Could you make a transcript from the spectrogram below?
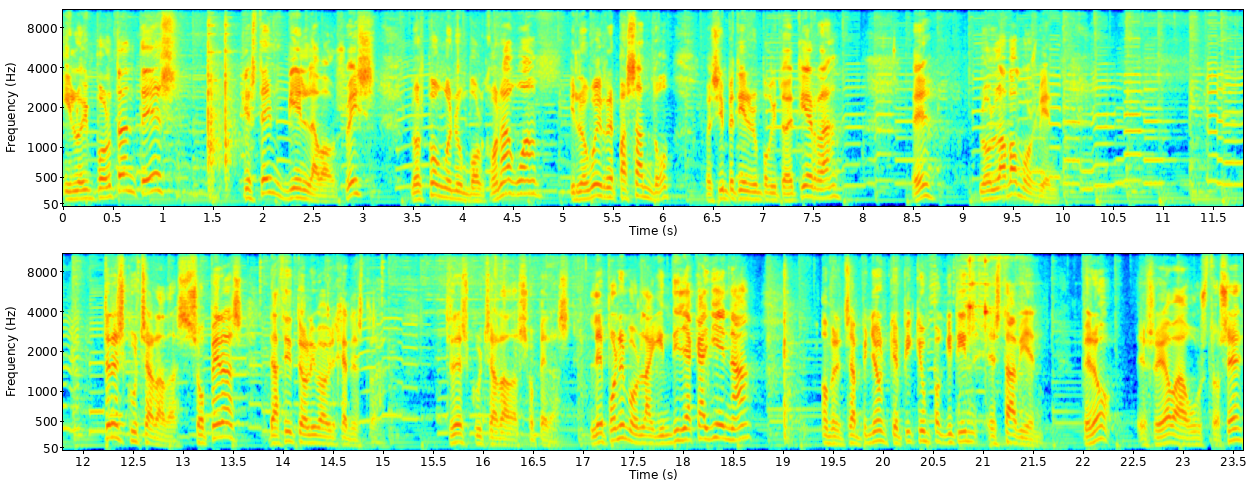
y lo importante es que estén bien lavados, ¿veis? Los pongo en un bol con agua y los voy repasando, pues siempre tienen un poquito de tierra, ¿eh? Los lavamos bien. Tres cucharadas soperas de aceite de oliva virgen extra. Tres cucharadas soperas. Le ponemos la guindilla cayena. Hombre, el champiñón que pique un poquitín está bien, pero eso ya va a gustos, ¿eh?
